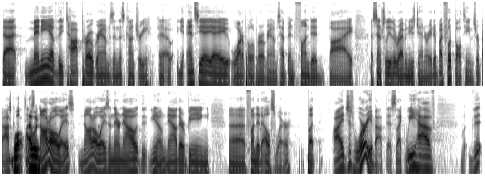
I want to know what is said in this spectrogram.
that many of the top programs in this country, uh, NCAA water polo programs, have been funded by essentially the revenues generated by football teams or basketball well, teams. Would... Not always, not always, and they're now, you know, now they're being uh, funded elsewhere. But I just worry about this. Like we have, th-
